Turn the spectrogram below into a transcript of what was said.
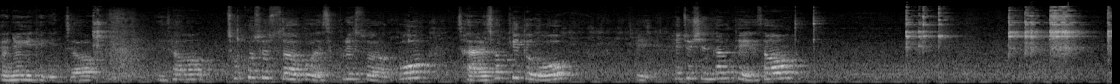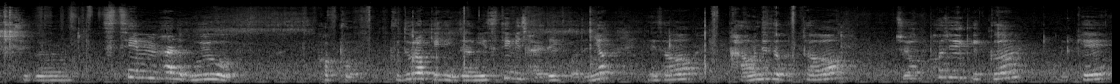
변형이 되겠죠. 그래서 초코 소스하고 에스프레소하고 잘 섞이도록 예, 해주신 상태에서 지금 스팀한 우유 거품 부드럽게 굉장히 스팀이 잘 돼 있거든요. 그래서 가운데서부터 쭉 퍼지게끔 이렇게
